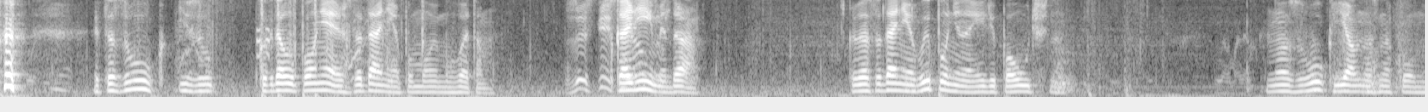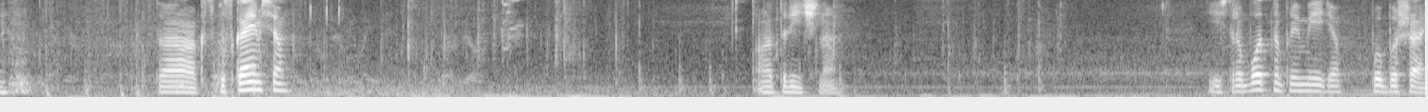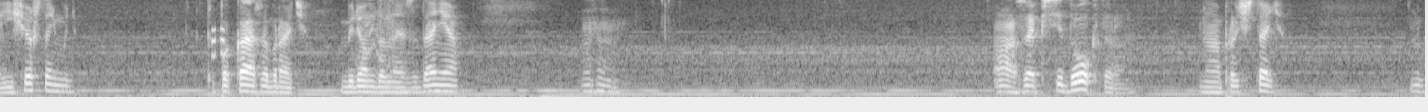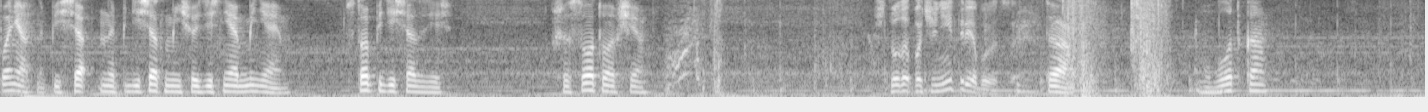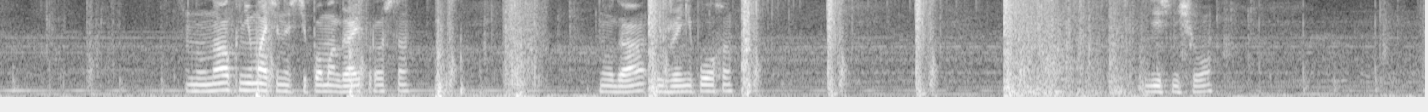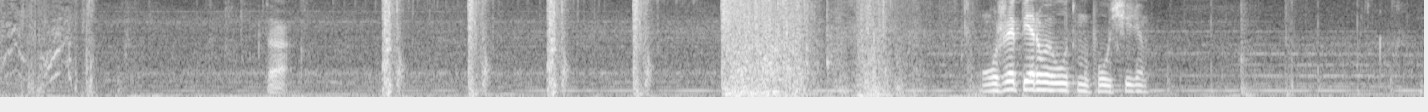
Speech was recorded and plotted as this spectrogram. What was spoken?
написано. Это звук из когда выполняешь задание, по-моему, в этом. В Скалиме, да. Когда задание выполнено или получено. Но звук явно знакомый. Так, спускаемся. Отлично. Есть работа на примере. ПБШ. Еще что-нибудь? КПК забрать. Берем данное задание. Угу. А, записи доктора. Надо прочитать. Ну понятно, 50, на 50 мы ничего здесь не обменяем. 150 здесь. 600 вообще. Что-то починить требуется? Так. Водка. Ну, навык внимательности помогай просто. Ну да, уже неплохо. Здесь ничего. Так. Уже первый ут мы получили.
